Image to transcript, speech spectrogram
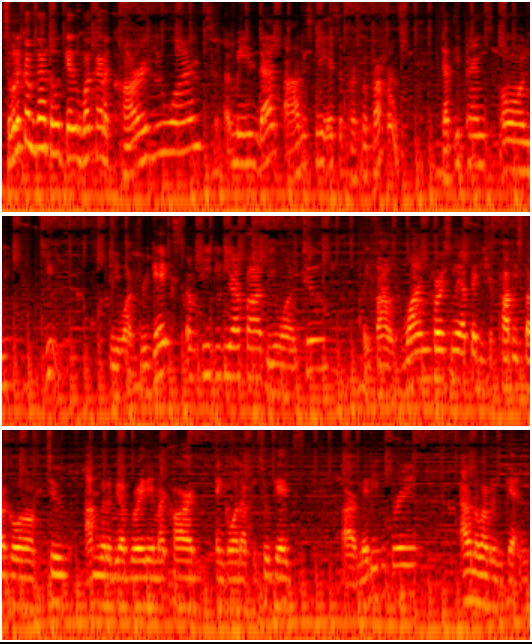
So when it comes down to getting what kind of card you want, I mean, that honestly is a personal preference. That depends on you. Do you want 3 gigs of GDDR5? Do you want 2? Are you fine with 1? Personally, I think you should probably start going on to 2. I'm going to be upgrading my card and going up to 2 gigs, or maybe even 3. I don't know what I'm going to be getting,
